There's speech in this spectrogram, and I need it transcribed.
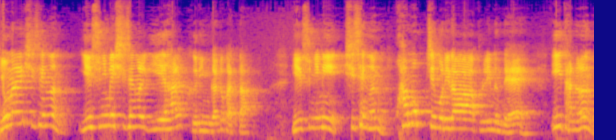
요나의 희생은 예수님의 희생을 이해할 그림과도 같다. 예수님이 희생은 화목제물이라 불리는데 이 단어는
